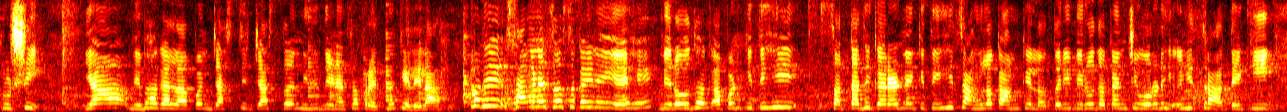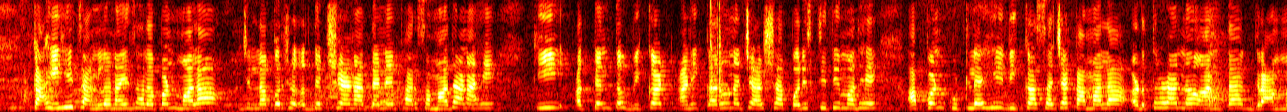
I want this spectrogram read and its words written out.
कृषी या विभागाला आपण जास्तीत जास्त निधी देण्याचा प्रयत्न केलेला आहे. मध्ये सांगण्याचं असं काही नाही आहे हे. विरोधक आपण कितीही सत्ताधिकाऱ्याने कितीही चांगलं काम केलं तरी विरोधकांची ओरड हीच राहते की काहीही चांगलं नाही झालं. पण मला जिल्हा परिषद अध्यक्ष या नात्याने फार समाधान आहे. की अत्यंत विकट आणि करोनाच्या अशा परिस्थितीमध्ये आपण कुठल्याही विकासाच्या कामाला अडथळा न आणता ग्राम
